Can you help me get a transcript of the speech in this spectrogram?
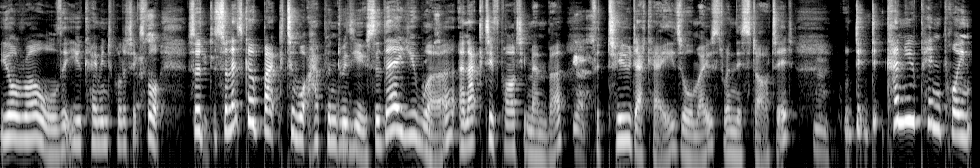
your role that you came into politics yes. for. So, so let's go back to what happened with you. So there you were, an active party member yes. for two decades almost when this started. Mm. D- d- can you pinpoint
